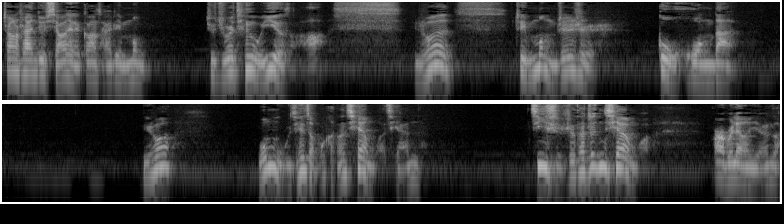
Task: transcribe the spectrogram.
张三就想起来刚才这梦，就觉得挺有意思啊。你说这梦真是够荒诞。你说我母亲怎么可能欠我钱呢？即使是他真欠我二百两银子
